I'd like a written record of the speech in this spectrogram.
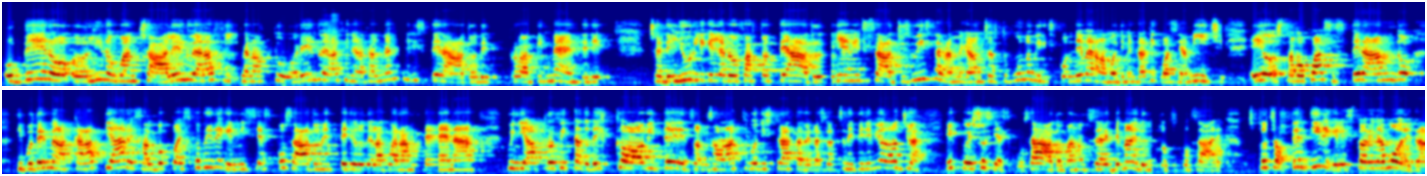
ovvero uh, Lino Guanciale, lui alla fine, è un attore, lui alla fine era talmente disperato, de, probabilmente, de, cioè degli urli che gli avevo fatto a teatro, dei miei messaggi su Instagram, che a un certo punto mi rispondeva, eravamo diventati quasi amici e io stavo quasi sperando di potermelo accalappiare, salvo poi scoprire che mi si è sposato nel periodo della quarantena, quindi ho approfittato del Covid, insomma mi sono un attimo distratta per la situazione epidemiologica e questo si è sposato, ma non si sarebbe mai dovuto sposare. Tutto ciò per dire che le storie d'amore tra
